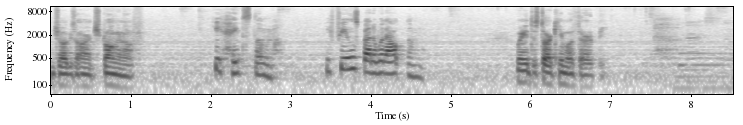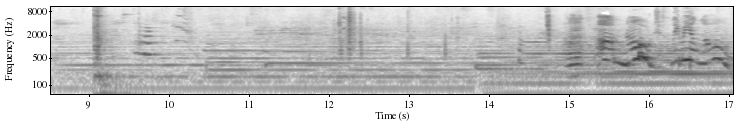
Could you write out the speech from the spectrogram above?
Drugs aren't strong enough. He hates them. He feels better without them. We need to start chemotherapy. No, just leave me alone.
